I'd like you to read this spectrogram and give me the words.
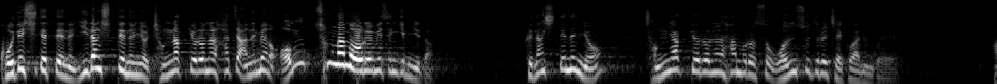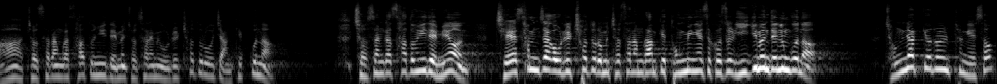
고대 시대 때는 이 당시 때는요. 정략 결혼을 하지 않으면 엄청난 어려움이 생깁니다. 그 당시 때는요. 정략 결혼을 함으로써 원수들을 제거하는 거예요. 아, 저 사람과 사돈이 되면 저 사람이 우리를 쳐들어오지 않겠구나. 저 사람과 사돈이 되면 제 3자가 우리를 쳐들어오면 저 사람과 함께 동맹해서 그것을 이기면 되는구나. 정략 결혼을 통해서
